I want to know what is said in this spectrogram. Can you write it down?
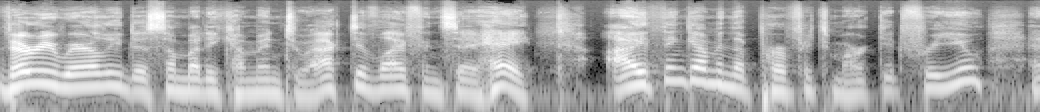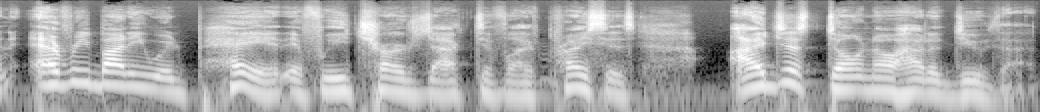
Very rarely does somebody come into active life and say, Hey, I think I'm in the perfect market for you. And everybody would pay it if we charged active life prices. I just don't know how to do that.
